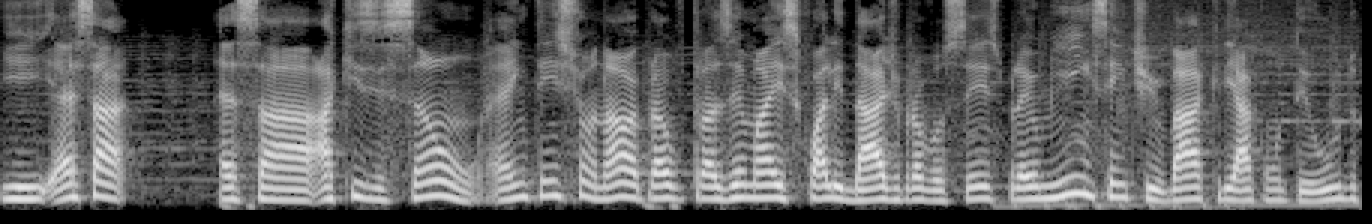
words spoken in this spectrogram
e essa essa aquisição é intencional, é para trazer mais qualidade para vocês, para eu me incentivar a criar conteúdo,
